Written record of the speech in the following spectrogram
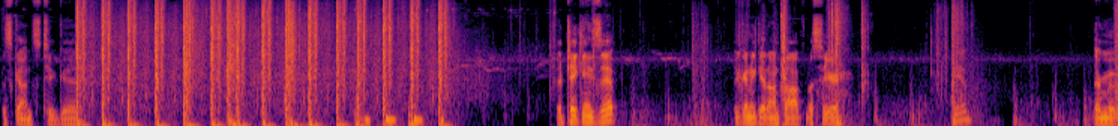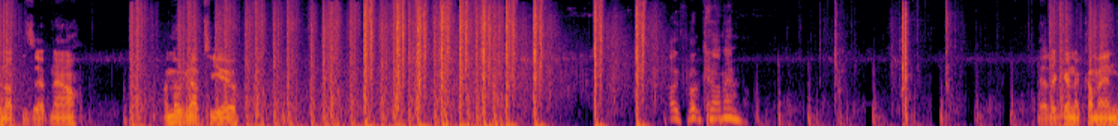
This gun's too good. They're taking zip. They're gonna get on top of us here. Yep. They're moving up the zip now. I'm moving up to you. Oh, Them Fucking- coming. Yeah, they're gonna come in.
